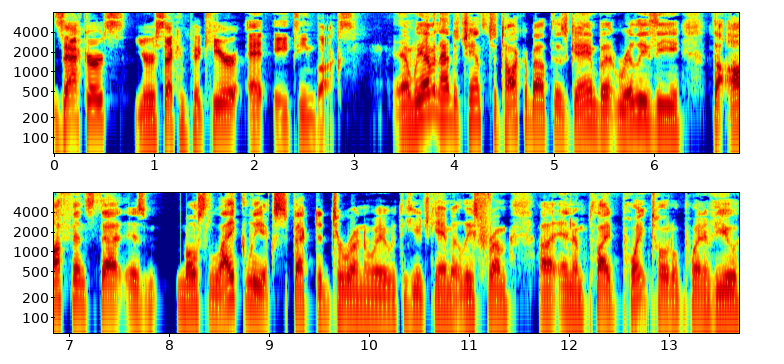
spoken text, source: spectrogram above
Zach Ertz, your second pick here at 18 bucks. And we haven't had a chance to talk about this game, but really the the offense that is most likely expected to run away with the huge game, at least from uh, an implied point total point of view,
